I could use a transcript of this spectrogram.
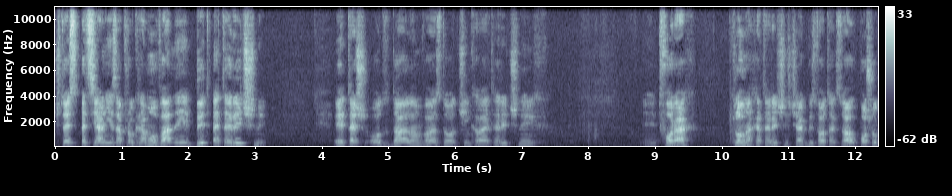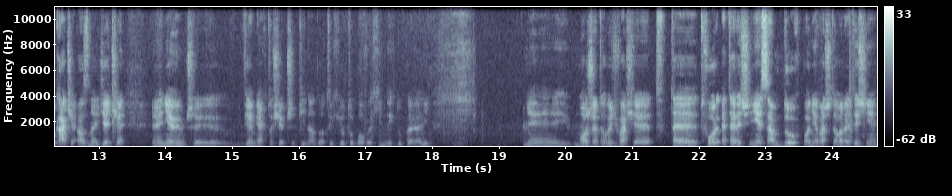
Czy to jest specjalnie zaprogramowany byt eteryczny? E, Też oddalam Was do odcinka o eterycznych y, tworach, klonach eterycznych, czy jakby zwał, tak zwał, poszukacie, a znajdziecie. Y, Nie wiem, czy wiem, jak to się przypina do tych YouTube'owych innych dupereli. Y, Może to być właśnie te, twór eteryczny, nie sam duch, ponieważ teoretycznie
